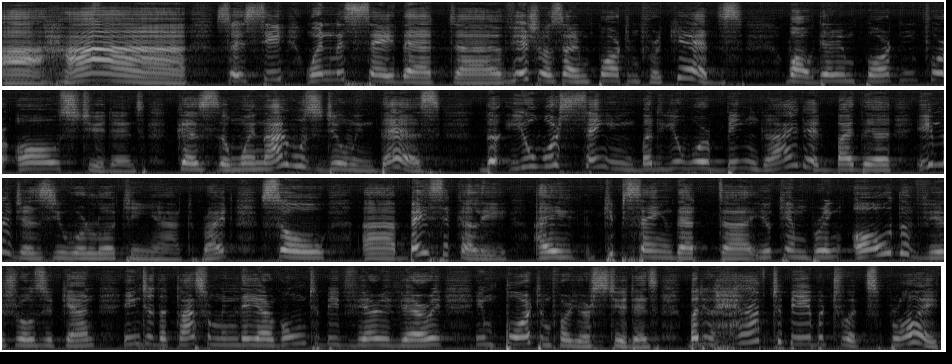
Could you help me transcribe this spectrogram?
Aha. So you see, when we say that uh, visuals are important for kids, well, they're important for all students. Because when I was doing this, the, you were singing, but you were being guided by the images you were looking at, right? So uh, basically, I keep saying that uh, you can bring all the visuals you can into the classroom, and they are going to be very, very important for your students. But you have to be able to exploit,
